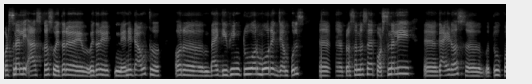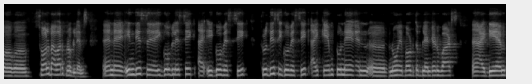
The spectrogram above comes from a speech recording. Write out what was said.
Personally ask us whether uh, whether it, any doubt or uh, by giving two or more examples uh, prasanna sir personally uh, guide us to solve our problems. And in this ego basic ego basic through this ego basic i came to know, about the blended words uh, IDM,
